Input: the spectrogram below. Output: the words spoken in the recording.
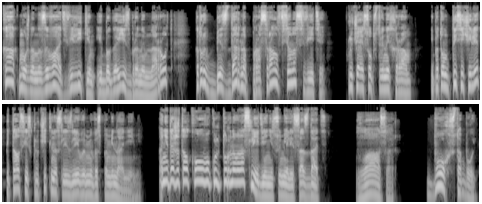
Как можно называть великим и богоизбранным народ, который бездарно просрал все на свете, включая собственный храм, и потом тысячи лет питался исключительно слезливыми воспоминаниями? Они даже толкового культурного наследия не сумели создать. Лазарь, бог с тобой,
